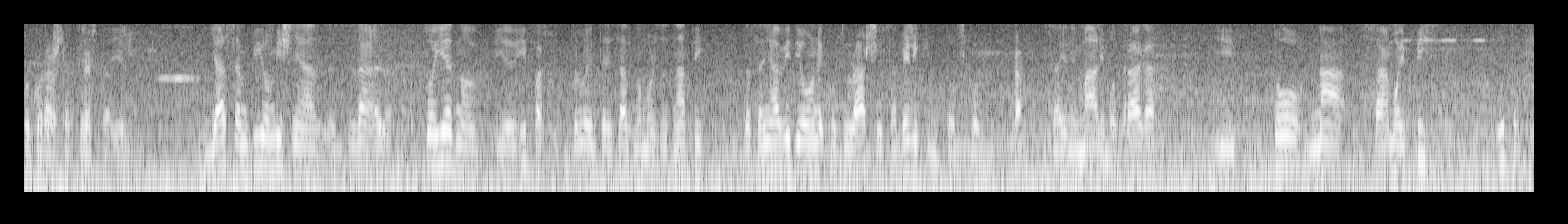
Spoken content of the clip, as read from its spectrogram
Koturaška Koturaška cesta, cesta. jeli? Ja sam bio mišljenja da to jedno je ipak vrlo interesantno možda znati, da sam ja vidio one koturaše sa velikim točkom, Da. sa jednim malim otraga i to na samoj pisti utrke.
